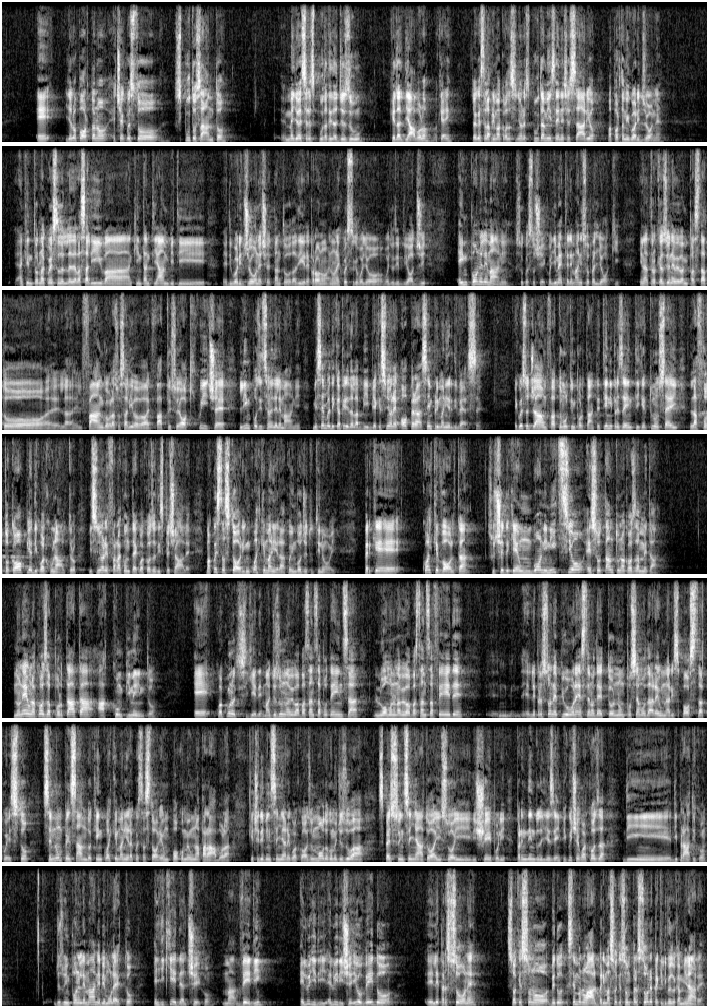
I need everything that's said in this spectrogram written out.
e glielo portano e c'è questo sputo santo. È meglio essere sputati da Gesù che dal diavolo, ok? Già questa è la prima cosa, Signore, sputami se è necessario, ma portami guarigione anche intorno a questo della saliva, anche in tanti ambiti eh, di guarigione c'è tanto da dire, però non è questo che voglio, voglio dirvi oggi. E impone le mani su questo cieco, gli mette le mani sopra gli occhi. In altre occasioni aveva impastato eh, il fango, la sua saliva aveva fatto i suoi occhi. Qui c'è l'imposizione delle mani. Mi sembra di capire dalla Bibbia che il Signore opera sempre in maniere diverse. E questo è già un fatto molto importante. Tieni presenti che tu non sei la fotocopia di qualcun altro, il Signore farà con te qualcosa di speciale, ma questa storia in qualche maniera coinvolge tutti noi, perché qualche volta succede che un buon inizio è soltanto una cosa a metà, non è una cosa portata a compimento. E qualcuno si chiede, ma Gesù non aveva abbastanza potenza, l'uomo non aveva abbastanza fede, le persone più oneste hanno detto non possiamo dare una risposta a questo se non pensando che in qualche maniera questa storia è un po' come una parabola che ci deve insegnare qualcosa, un modo come Gesù ha spesso insegnato ai suoi discepoli prendendo degli esempi. Qui c'è qualcosa di, di pratico. Gesù impone le mani, abbiamo letto, e gli chiede al cieco, ma vedi? E lui, gli, e lui dice, io vedo eh, le persone So che sono, vedo, sembrano alberi, ma so che sono persone perché li vedo camminare.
